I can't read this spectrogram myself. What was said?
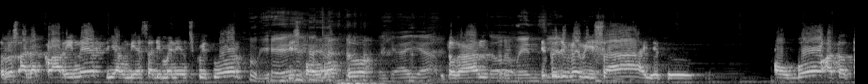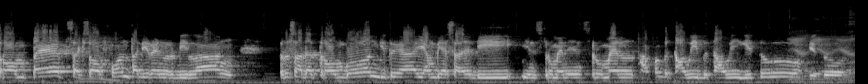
Terus ada klarinet yang biasa dimainin Squidward Oke. di SpongeBob tuh, Oh, iya iya. gitu kan. Termensi. Itu juga bisa gitu. Obo atau trompet, saxophone tadi Renner bilang. Terus ada trombon gitu ya, yang biasa di instrumen-instrumen apa Betawi-Betawi gitu, Iya, gitu. iya,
